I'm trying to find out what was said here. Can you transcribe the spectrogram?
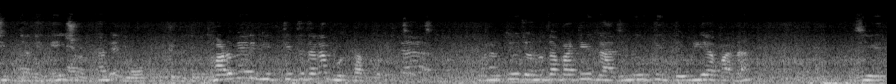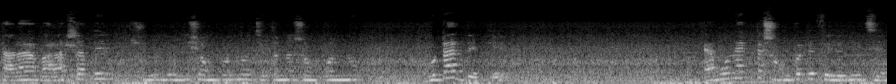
চিন্তা নেই। এই সরকারের ধর্মের ভিত্তিতে তারা ভোট ভাগ করে ভারতীয় জনতা পার্টির রাজনৈতিক দেউলিয়াপানা, যে তারা বারাসাতের সুরবুদ্ধি সম্পন্ন, চেতনা সম্পন্ন ভোটারদেরকে এমন একটা সংকটে ফেলে দিয়েছেন,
